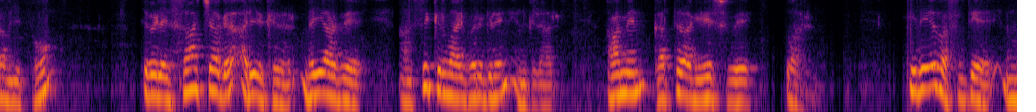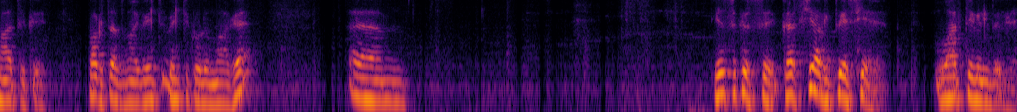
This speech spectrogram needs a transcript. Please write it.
கவனிப்போம். இவர்களை சாட்சியாக அறிவிக்கிறார். மெய்யாகவே நான் சீக்கிரமாய் வருகிறேன் என்கிறார். ஆமீன். கர்த்தராக இயேசுவே வாரும் இதே வசனத்தை இந்த மாதத்துக்கு பக்கத்தமாக வைத்து வைத்துக் கொள்ளுமாக Um, இயேசு கிறிஸ்து கடைசியாக பேசிய வார்த்தைகள் இவைகளே.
